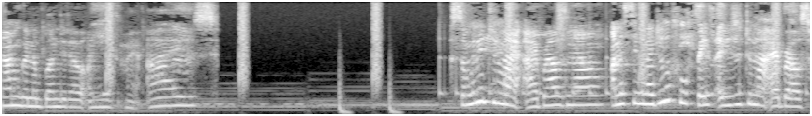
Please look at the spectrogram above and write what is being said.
Now I'm gonna blend it out underneath my eyes. So I'm gonna do my eyebrows now. Honestly, when I do a full face, I usually do my eyebrows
